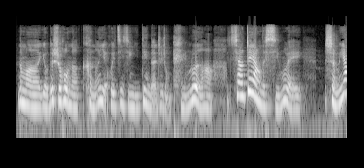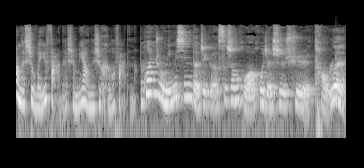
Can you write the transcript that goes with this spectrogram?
那么有的时候呢，可能也会进行一定的这种评论哈。像这样的行为，什么样的是违法的，什么样的是合法的呢？关注明星的这个私生活，或者是去讨论、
